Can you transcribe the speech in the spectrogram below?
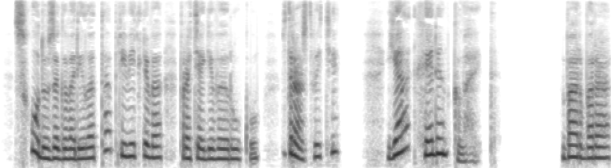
— сходу заговорила та, приветливо протягивая руку. — Здравствуйте, я Хелен Клайд. Барбара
